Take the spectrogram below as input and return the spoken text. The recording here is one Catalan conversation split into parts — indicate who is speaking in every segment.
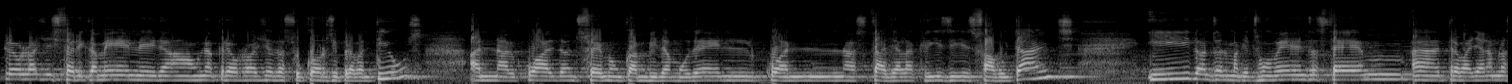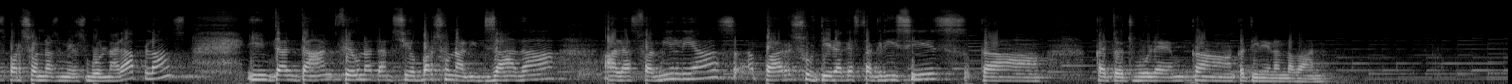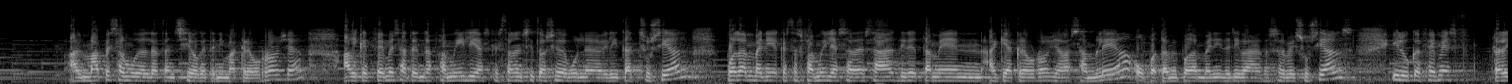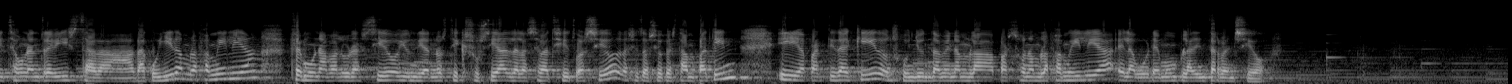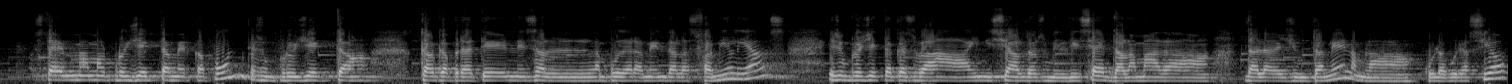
Speaker 1: Creu Roja històricament era una Creu Roja de socors i preventius, en el qual doncs, fem un canvi de model quan es talla la crisi fa 8 anys i doncs, en aquests moments estem eh, treballant amb les persones més vulnerables intentant fer una atenció personalitzada a les famílies per sortir d'aquesta crisi que, que tots volem que, que tirin endavant.
Speaker 2: El MAP és el model d'atenció que tenim a Creu Roja. El que fem és atendre famílies que estan en situació de vulnerabilitat social. Poden venir aquestes famílies adreçades directament aquí a Creu Roja a l'assemblea o també poden venir derivades de serveis socials i el que fem és realitzar una entrevista d'acollida amb la família, fem una valoració i un diagnòstic social de la seva situació, la situació que estan patint i a partir d'aquí, doncs, conjuntament amb la persona, amb la família, elaborem un pla d'intervenció.
Speaker 1: Estem amb el projecte Mercapunt, que és un projecte que el que pretén és l'empoderament de les famílies. És un projecte que es va iniciar el 2017 de la mà de, de l'Ajuntament, amb la col·laboració,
